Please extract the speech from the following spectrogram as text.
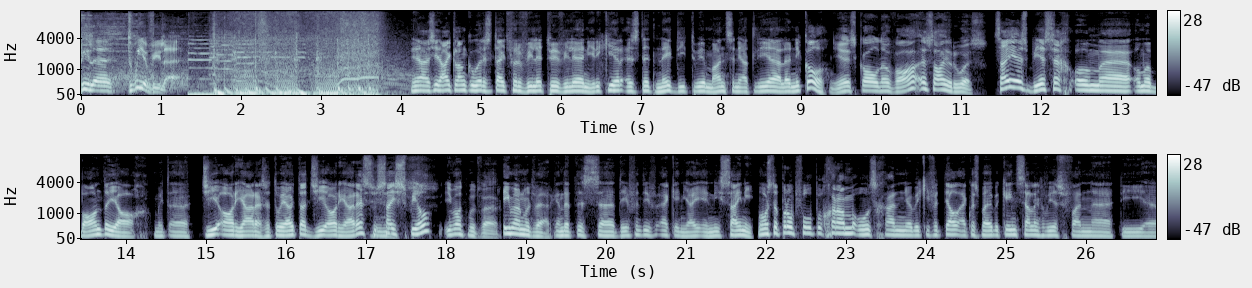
Wiele, twee wiele. Ja, as jy daai klanke hoor, is dit tyd vir wiele, twee wiele en hierdie keer is dit net die twee mans in die ateljee. Hallo Nicole. Yes, Kaal, nou waar is daai roos? Sy is besig om uh om 'n baan te jaag met 'n GR Yaris, 'n Toyota GR Yaris. So sy speel. Iemand moet werk. Iemand moet werk en dit is uh definitief ek en jy en nie sy nie. Maar ons het 'n propvol program. Ons gaan jou 'n bietjie vertel. Ek was by 'n bekendstelling gewees van uh die uh,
